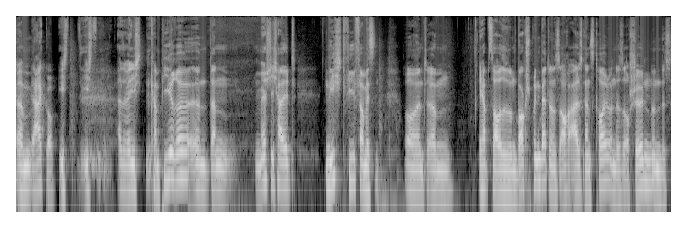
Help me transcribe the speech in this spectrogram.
ähm, ja, komm. Ich, ich, also wenn ich kampiere, äh, dann möchte ich halt nicht viel vermissen. Und ähm, ich habe zu Hause so ein Boxspringbett und das ist auch alles ganz toll und das ist auch schön und das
